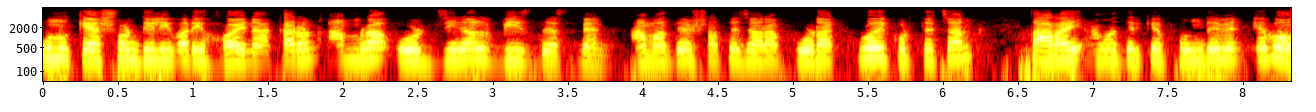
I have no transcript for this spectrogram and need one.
কোনো ক্যাশ অন ডেলিভারি হয় না কারণ আমরা অরিজিনাল বিজনেসম্যান আমাদের সাথে যারা প্রোডাক্ট ক্রয় করতে চান তারাই আমাদেরকে ফোন দেবেন এবং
